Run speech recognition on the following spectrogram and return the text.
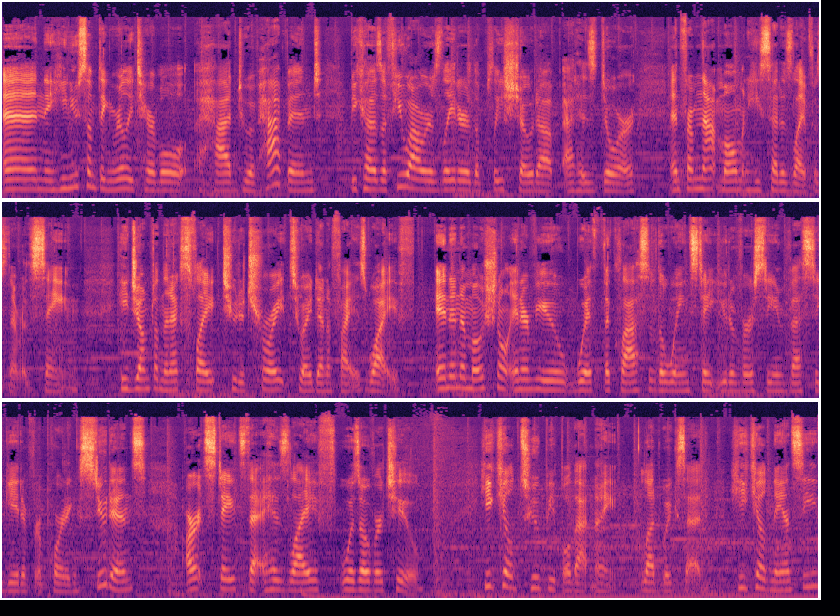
And he knew something really terrible had to have happened because a few hours later, the police showed up at his door. And from that moment, he said his life was never the same. He jumped on the next flight to Detroit to identify his wife. In an emotional interview with the class of the Wayne State University investigative reporting students, Art states that his life was over too. He killed two people that night, Ludwig said. He killed Nancy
